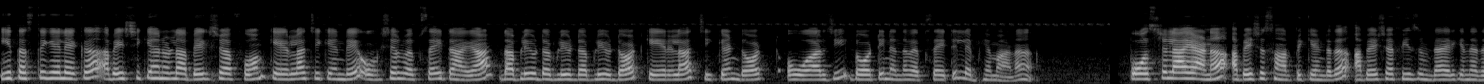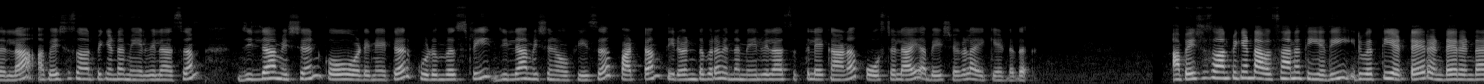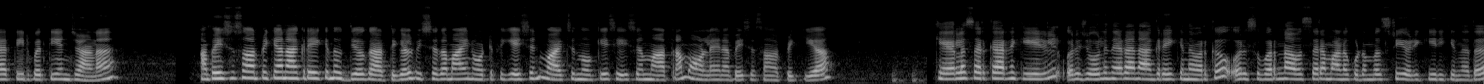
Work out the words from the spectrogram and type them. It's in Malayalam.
ഈ തസ്തികയിലേക്ക് അപേക്ഷിക്കാനുള്ള അപേക്ഷാ ഫോം കേരള ചിക്കന്റെ official വെബ്സൈറ്റായ W W W dot Kerala chicken dot O R G dot in എന്ന വെബ്സൈറ്റിൽ ലഭ്യമാണ്. പോസ്റ്റലായാണ് അപേക്ഷ സമർപ്പിക്കേണ്ടത്. അപേക്ഷാ ഫീസ് ഉണ്ടായിരിക്കുന്നതല്ല. അപേക്ഷ സമർപ്പിക്കേണ്ട മേൽവിലാസം ജില്ലാ മിഷൻ കോഓർഡിനേറ്റർ കുടുംബശ്രീ ജില്ലാ മിഷൻ ഓഫീസ് പട്ടം തിരുവനന്തപുരം എന്ന മേൽവിലാസത്തിലേക്കാണ് പോസ്റ്റലായി അപേക്ഷകൾ അയക്കേണ്ടത്. അപേക്ഷ സമർപ്പിക്കേണ്ട അവസാന തീയതി ഇരുപത്തിയെട്ട് രണ്ട് രണ്ടായിരത്തി ഇരുപത്തിയഞ്ചാണ് അപേക്ഷ സമർപ്പിക്കാൻ ആഗ്രഹിക്കുന്ന ഉദ്യോഗാർത്ഥികൾ വിശദമായ നോട്ടിഫിക്കേഷൻ വായിച്ചു നോക്കിയ ശേഷം മാത്രം ഓൺലൈൻ അപേക്ഷ സമർപ്പിക്കുക. കേരള സർക്കാരിന് കീഴിൽ ഒരു ജോലി നേടാൻ ആഗ്രഹിക്കുന്നവർക്ക് ഒരു സുവർണ അവസരമാണ് കുടുംബശ്രീ ഒരുക്കിയിരിക്കുന്നത്.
